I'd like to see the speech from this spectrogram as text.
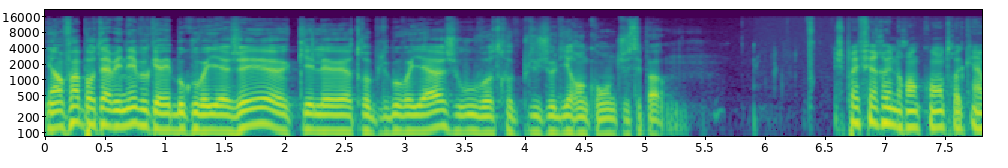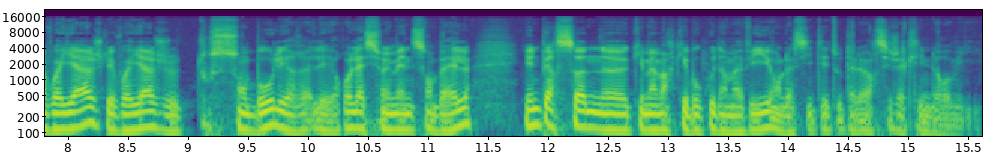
Et enfin, pour terminer, vous qui avez beaucoup voyagé, euh, quel est votre plus beau voyage ou votre plus jolie rencontre Je ne sais pas? Je préférerais une rencontre qu'un voyage. Les voyages, tous sont beaux, les, les, relations humaines sont belles. Il y a une personne euh, qui m'a marqué beaucoup dans ma vie, on l'a cité tout à l'heure, c'est Jacqueline de Romilly.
